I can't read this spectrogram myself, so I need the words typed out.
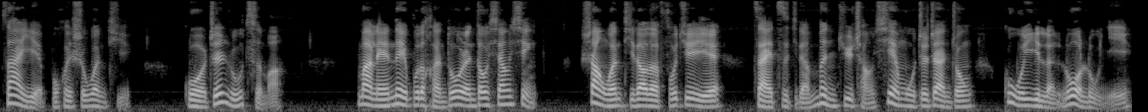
再也不会是问题。果真如此吗？”曼联内部的很多人都相信，上文提到的福爵爷在自己的梦剧场谢幕之战中故意冷落鲁尼，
